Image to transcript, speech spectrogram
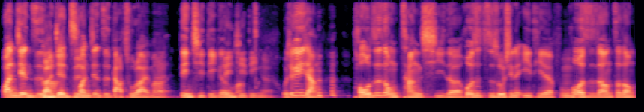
关键字关键字关键字打出来嘛，定期定额，定期定额，我就跟你讲。投资这种长期的，或者是指数型的 ETF，、嗯、或者是这种这种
